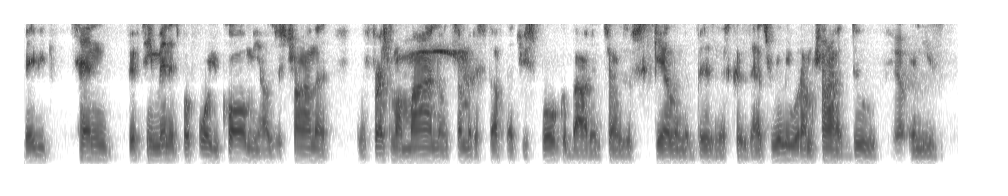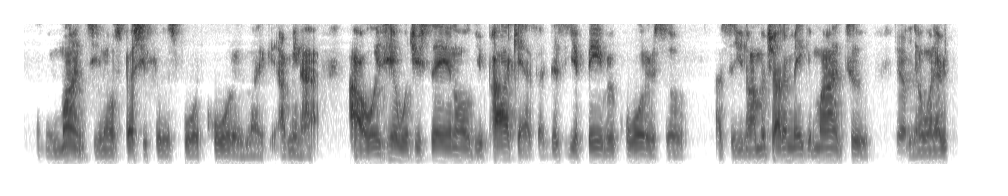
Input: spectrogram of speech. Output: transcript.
maybe 10, 15 minutes before you called me. I was just trying to refresh my mind on some of the stuff that you spoke about in terms of scaling the business because that's really what I'm trying to do yep. in these months, you know, especially for this fourth quarter. Like, I mean, I, I always hear what you say in all of your podcasts. Like, this is your favorite quarter. So I said, you know, I'm going to try to make it mine too. Yep. You know, when everyone's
